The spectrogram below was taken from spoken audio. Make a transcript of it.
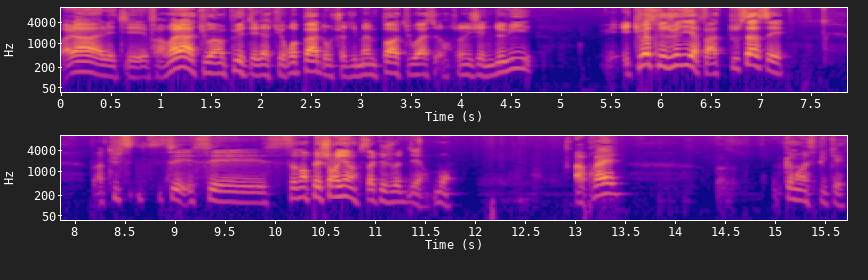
voilà, elle était, enfin voilà, tu vois, un peu, elle était naturopathe, donc je te dis même pas, tu vois, son, hygiène de vie. Et, tu vois ce que je veux dire, enfin, tout ça, c'est, enfin, tu, c'est, c'est, ça n'empêche rien, c'est ça que je veux te dire. Bon. Après, euh, comment expliquer?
